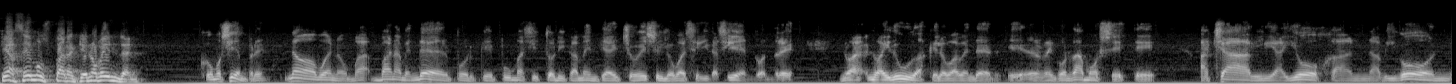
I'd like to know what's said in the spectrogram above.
¿Qué hacemos para que no vendan? Como siempre. No, bueno, van a vender porque Pumas históricamente ha hecho eso y lo va a seguir haciendo, Andrés. No, hay dudas que lo va a vender. Eh, recordamos este, a Charlie, a Johan, a Vigón.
